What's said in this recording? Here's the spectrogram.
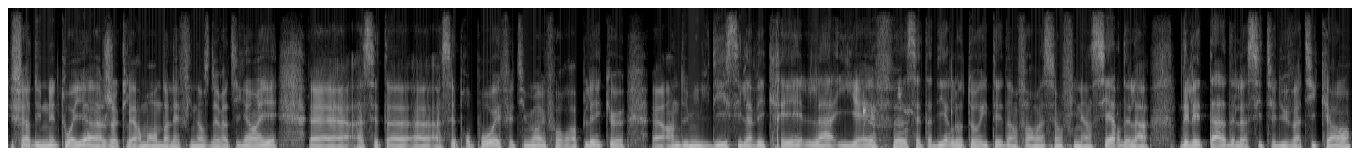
de faire du nettoyage clairement dans les finances du Vatican. Et euh, à, cette, à, ces propos, effectivement, il faut rappeler que en 2010, il avait créé l'AIF, c'est-à-dire l'autorité d'information financière de l'État de la Cité du Vatican,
